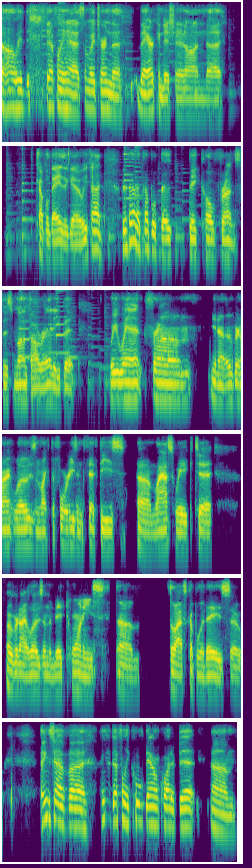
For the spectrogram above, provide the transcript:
Oh, it definitely has. Somebody turned the, the air conditioning on uh, a couple days ago. We've had we've had a couple big big cold fronts this month already, but we went from you know overnight lows in like the 40s and 50s um, last week to overnight lows in the mid 20s um, the last couple of days. So things have uh, things have definitely cooled down quite a bit. Um,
